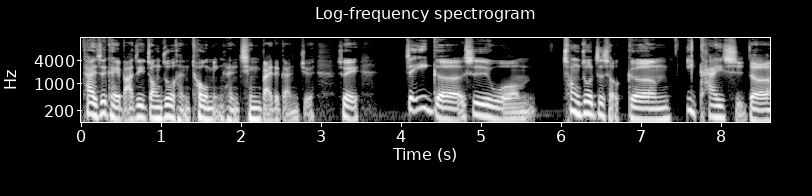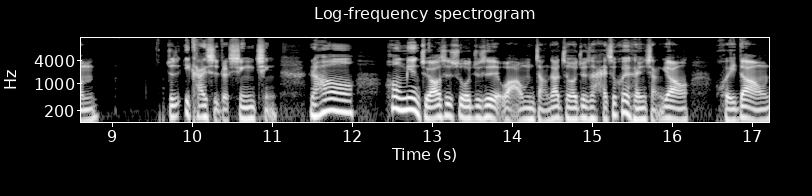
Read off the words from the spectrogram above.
他也是可以把自己装作很透明、很清白的感觉。所以这一个是我。创作这首歌一开始的，就是一开始的心情，然后后面主要是说，就是哇，我们长大之后，就是还是会很想要回到，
